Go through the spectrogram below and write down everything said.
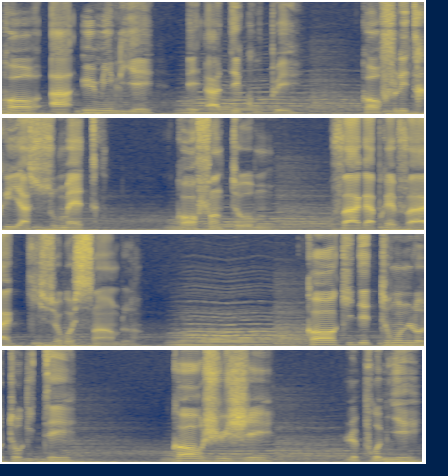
corps à humilier et à découper, corps flétri à soumettre, corps fantôme, vague après vague qui se ressemblent, corps qui détourne l'autorité, corps jugé, le premier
